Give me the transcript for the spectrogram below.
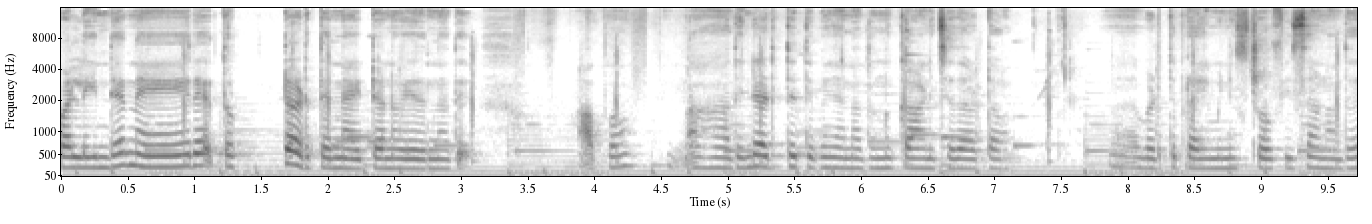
പള്ളീന്റെ നേരെ തൊട്ടടുത്ത് തന്നെ ആയിട്ടാണ് വരുന്നത്. അപ്പം അതിന്റെ അടുത്തെത്തിയപ്പോൾ ഞാനതൊന്ന് കാണിച്ചതാട്ടോ. ഇവിടുത്തെ പ്രൈം മിനിസ്റ്റർ ഓഫീസാണത്.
